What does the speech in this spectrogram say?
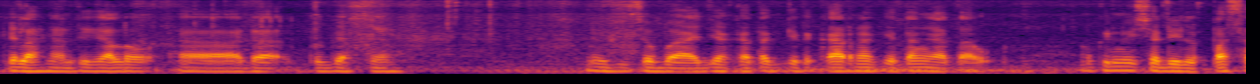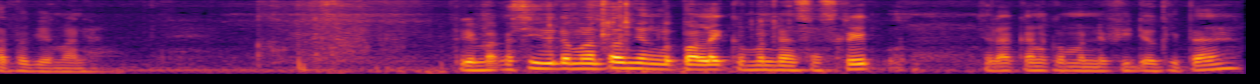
Oke lah nanti kalau uh, ada tugasnya uji coba aja kata kita karena kita nggak tahu. Mungkin bisa dilepas atau gimana. Terima kasih sudah menonton. Jangan lupa like comment dan subscribe. Silahkan komen di video kita.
